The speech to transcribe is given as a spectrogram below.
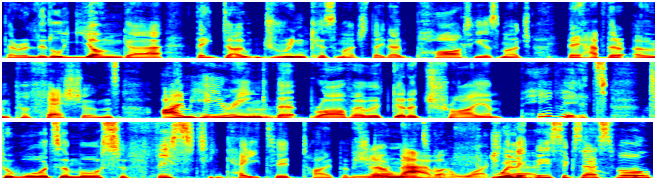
They're a little younger. They don't drink as much. They don't party as much. They have their own professions. I'm hearing Hmm. that Bravo are going to try and pivot towards a more sophisticated type of show. No now, will that. it be successful?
